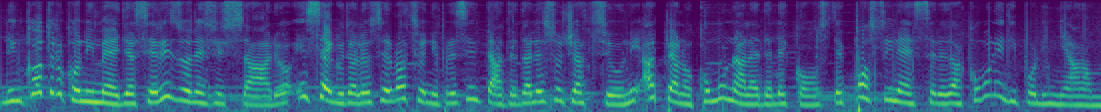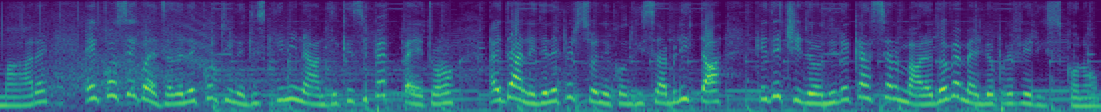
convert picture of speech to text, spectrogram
L'incontro con i media si è reso necessario in seguito alle osservazioni presentate dalle associazioni al piano comunale delle coste posto in essere dal comune di Polignano a mare e in conseguenza delle continue discriminanti che si perpetuano ai danni delle persone con disabilità che decidono di recarsi al mare dove meglio preferiscono.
